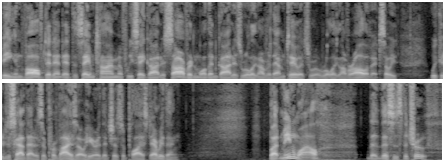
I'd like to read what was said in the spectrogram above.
being involved in it. At the same time, if we say God is sovereign, well, then God is ruling over them too. It's ruling over all of it. So. He, we could just have that as a proviso here that just applies to everything. But meanwhile, th- this is the truth.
